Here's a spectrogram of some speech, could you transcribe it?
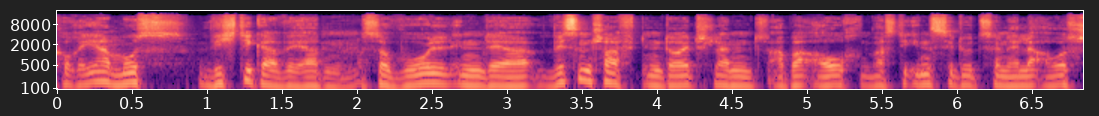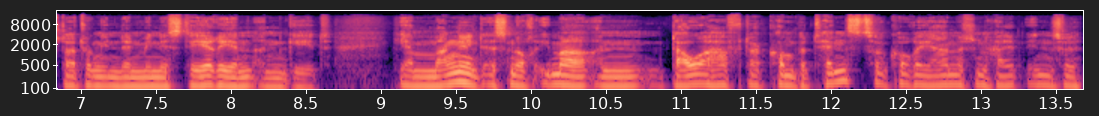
Korea muss wichtiger werden, sowohl in der Wissenschaft in Deutschland, aber auch was die institutionelle Ausstattung in den Ministerien angeht. Hier mangelt es noch immer an dauerhafter Kompetenz zur koreanischen Halbinsel.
